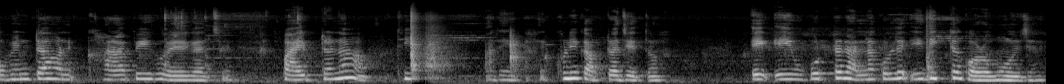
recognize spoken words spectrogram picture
ওভেনটা অনেক খারাপই হয়ে গেছে। পাইপটা না ঠিক, আরে এক্ষুনি কাপটা যেত। এই এই উপরটা রান্না করলে এই দিকটা গরম হয়ে যায়।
